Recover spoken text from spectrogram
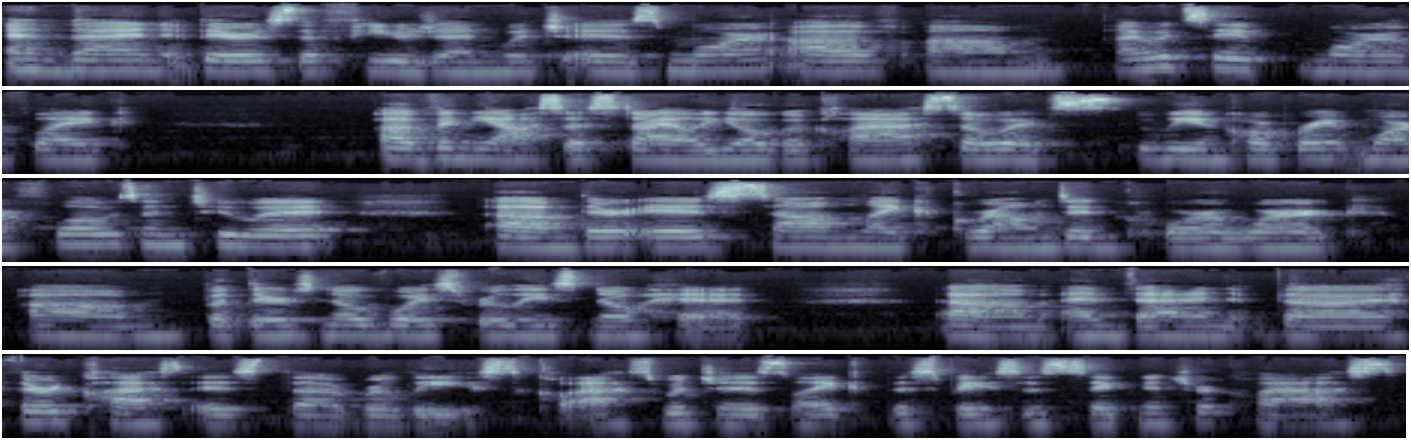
and then there's the fusion which is more of um, i would say more of like a vinyasa style yoga class. So it's we incorporate more flows into it. Um, there is some like grounded core work, um, but there's no voice release, no HIIT. Um, and then the third class is the release class, which is like the Space's signature class.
